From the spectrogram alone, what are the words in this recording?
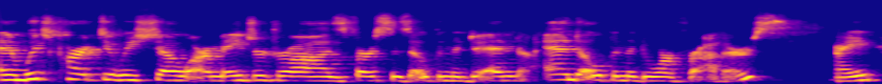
And which part do we show our major draws versus open the and and open the door for others, right?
